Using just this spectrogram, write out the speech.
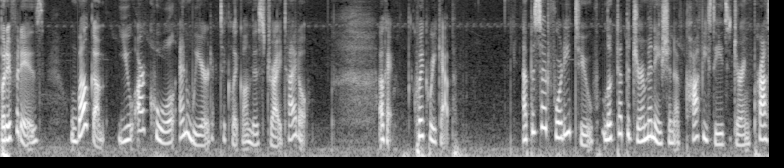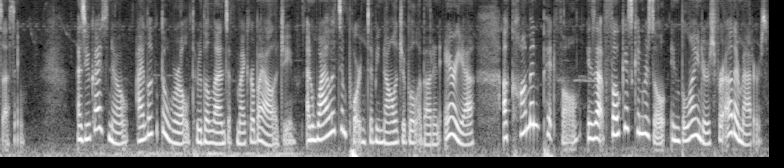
but if it is, welcome. You are cool and weird to click on this dry title. Okay, quick recap. Episode 42 looked at the germination of coffee seeds during processing. As you guys know, I look at the world through the lens of microbiology, and while it's important to be knowledgeable about an area, a common pitfall is that focus can result in blinders for other matters.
